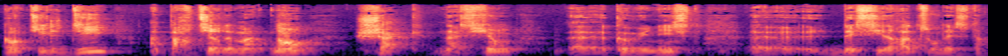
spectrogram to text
quand il dit, à partir de maintenant, chaque nation euh, communiste euh, décidera de son destin?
